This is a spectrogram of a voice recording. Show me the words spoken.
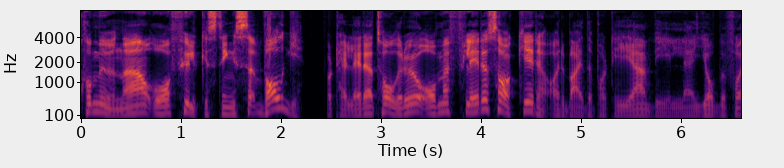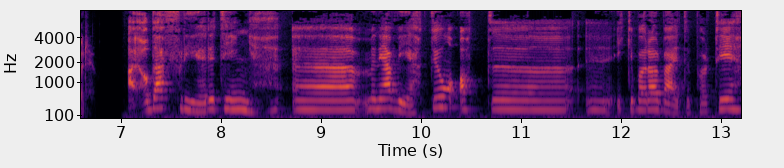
kommune- og fylkestingsvalg forteller Tollerud om flere saker Arbeiderpartiet vil jobbe for. Ja, det er flere ting. Men jeg vet jo at ikke bare Arbeiderpartiet,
